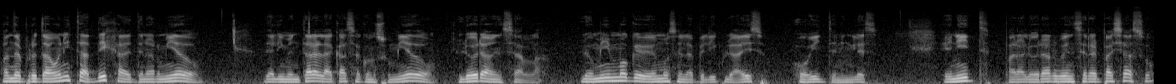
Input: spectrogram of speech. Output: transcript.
Cuando el protagonista deja de tener miedo, de alimentar a la casa con su miedo, logra vencerla. Lo mismo que vemos en la película Eso, o It en inglés. En It, para lograr vencer al payaso,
